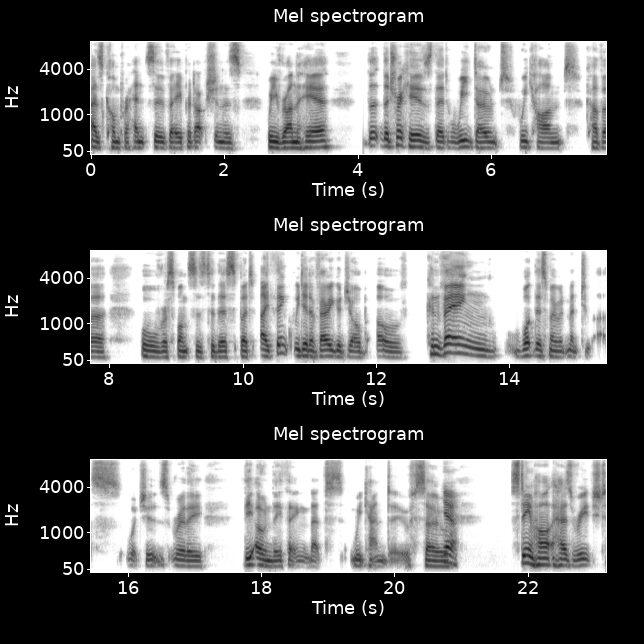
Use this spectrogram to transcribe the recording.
as comprehensive a production as we run here. The the trick is that we don't, we can't cover all responses to this, but I think we did a very good job of conveying what this moment meant to us, which is really the only thing that we can do. So Yeah. Steamheart has reached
